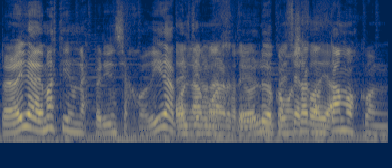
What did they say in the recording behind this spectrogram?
Pero él además tiene una experiencia jodida con Él la muerte, boludo. Como ya jodida. contamos con.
